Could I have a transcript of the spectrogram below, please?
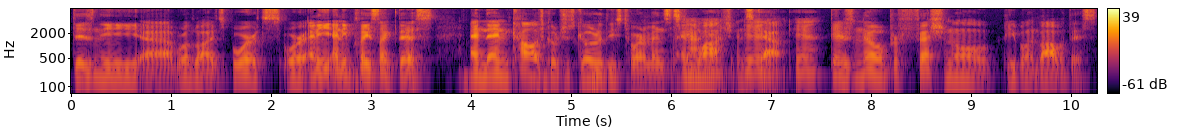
Disney, uh, Worldwide Sports, or any any place like this, and then college coaches go to these tournaments Scout, and watch yeah. and Yeah, scout. yeah. There's no professional people involved with this.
